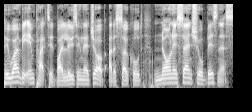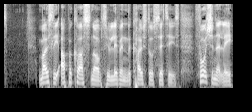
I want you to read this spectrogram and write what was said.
Who won't be impacted by losing their job at a so called non essential business? Mostly upper class snobs who live in the coastal cities. Fortunately,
